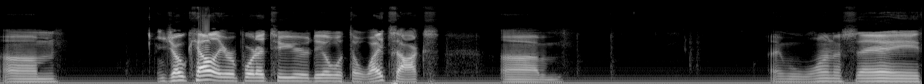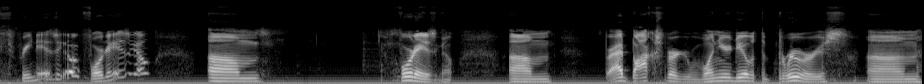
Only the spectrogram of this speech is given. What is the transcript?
Um, Joe Kelly reported a two-year deal with the White Sox. Um, I want to say three days ago, four days ago, um, four days ago. Um, Brad Boxberger, one-year deal with the Brewers. Um,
